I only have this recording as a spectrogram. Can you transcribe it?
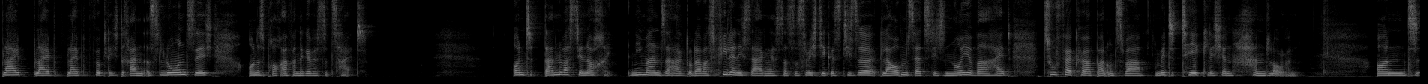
bleib, bleib, bleib wirklich dran. Es lohnt sich und es braucht einfach eine gewisse Zeit. Und dann, was dir noch niemand sagt oder was viele nicht sagen, ist, dass es wichtig ist, diese Glaubenssätze, diese neue Wahrheit zu verkörpern und zwar mit täglichen Handlungen. Und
